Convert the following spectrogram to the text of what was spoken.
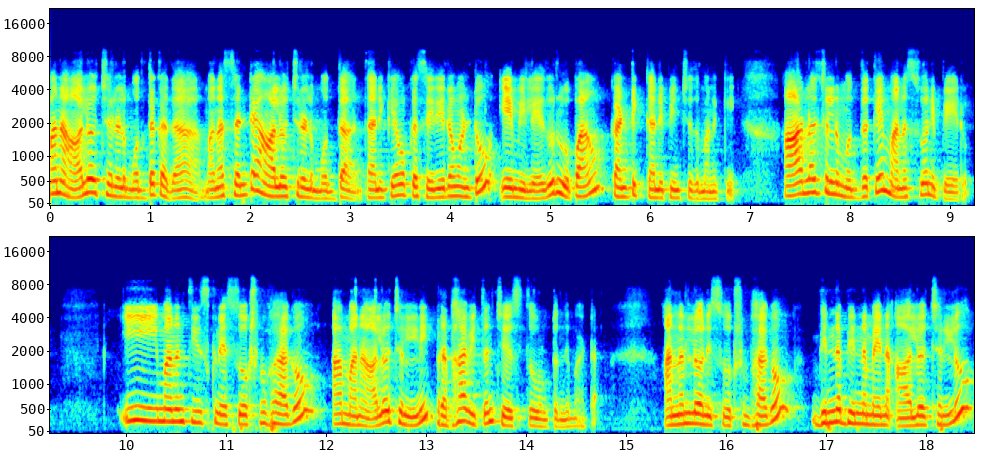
మన ఆలోచనలు ముద్ద కదా? మనస్సు అంటే ఆలోచనలు ముద్ద. దానికే ఒక శరీరం అంటూ ఏమీ లేదు. రూపం కంటికి కనిపించదు మనకి. ఆలోచనల ముద్దకే మనస్సు అని పేరు. ఈ మనం తీసుకునే సూక్ష్మ భాగం ఆ మన ఆలోచనల్ని ప్రభావితం చేస్తూ ఉంటుందన్నమాట. అన్నంలోని సూక్ష్మ భాగం భిన్న భిన్నమైన ఆలోచనలు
